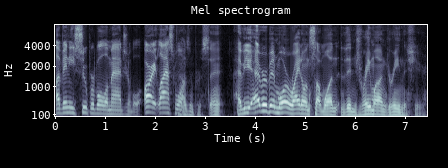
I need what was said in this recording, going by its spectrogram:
of any Super Bowl imaginable. All right, last one. Thousand percent. Have you ever been more right on someone than Draymond Green this year?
